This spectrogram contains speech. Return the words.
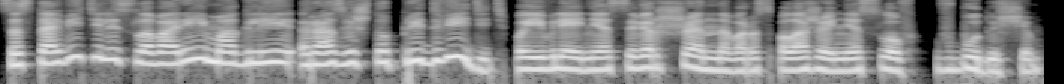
составители словарей могли разве что предвидеть появление совершенного расположения слов в будущем.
